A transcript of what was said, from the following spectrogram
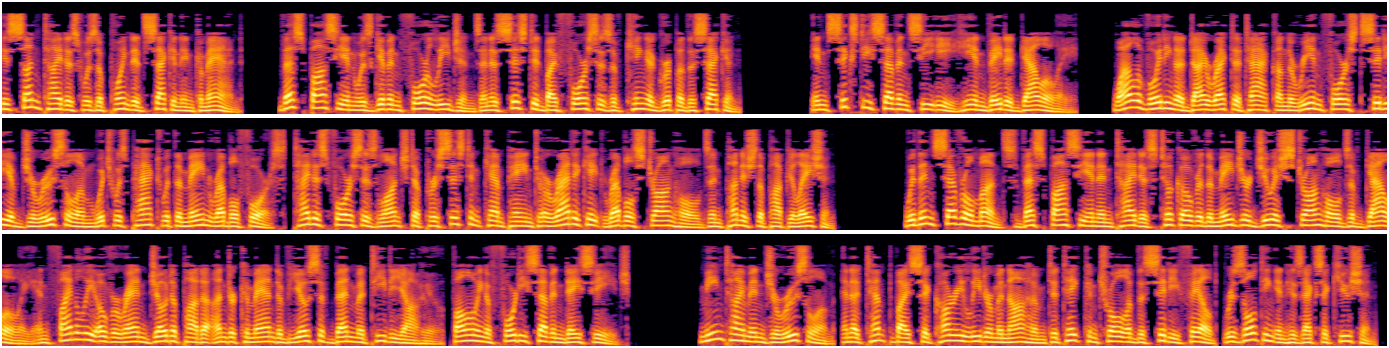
His son Titus was appointed second in command. Vespasian was given four legions and assisted by forces of King Agrippa II. In 67 CE he invaded Galilee. While avoiding a direct attack on the reinforced city of Jerusalem which was packed with the main rebel force, Titus' forces launched a persistent campaign to eradicate rebel strongholds and punish the population. Within several months Vespasian and Titus took over the major Jewish strongholds of Galilee and finally overran Jotapata under command of Yosef ben Matityahu, following a 47-day siege. Meantime in Jerusalem, an attempt by Sicarii leader Menahem to take control of the city failed, resulting in his execution.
